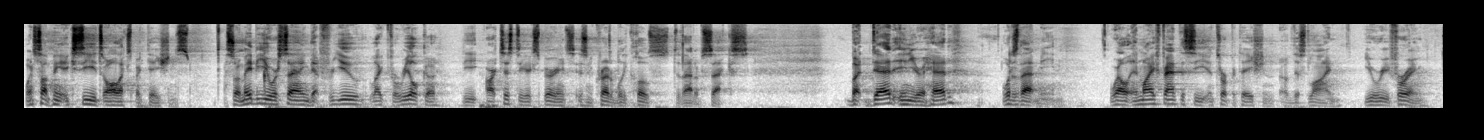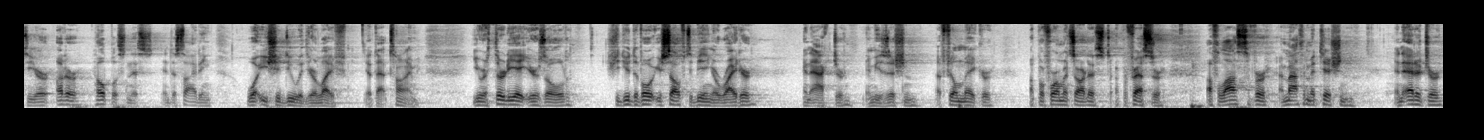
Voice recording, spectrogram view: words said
when something exceeds all expectations. So maybe you were saying that for you, like for Rilke, the artistic experience is incredibly close to that of sex. But dead in your head, what does that mean? Well, in my fantasy interpretation of this line, you were referring to your utter helplessness in deciding what you should do with your life at that time. You were 38 years old. Should you devote yourself to being a writer, an actor, a musician, a filmmaker, a performance artist, a professor, a philosopher, a mathematician, an editor,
